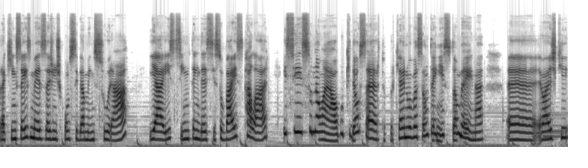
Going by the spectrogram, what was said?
para que em seis meses a gente consiga mensurar e aí sim entender se isso vai escalar e se isso não é algo que deu certo, porque a inovação tem isso também, né? É, eu acho que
